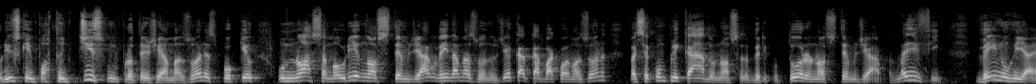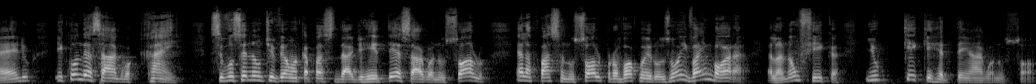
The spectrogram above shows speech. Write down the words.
Por isso que é importantíssimo proteger a Amazônia, porque o nosso, a maioria do nosso sistema de água vem da Amazônia. O dia que acabar com a Amazônia, vai ser complicado o nosso agricultura, o nosso sistema de água. Mas, enfim, vem no rio aéreo e quando essa água cai, se você não tiver uma capacidade de reter essa água no solo, ela passa no solo, provoca uma erosão e vai embora. Ela não fica. E o que, que retém água no solo?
